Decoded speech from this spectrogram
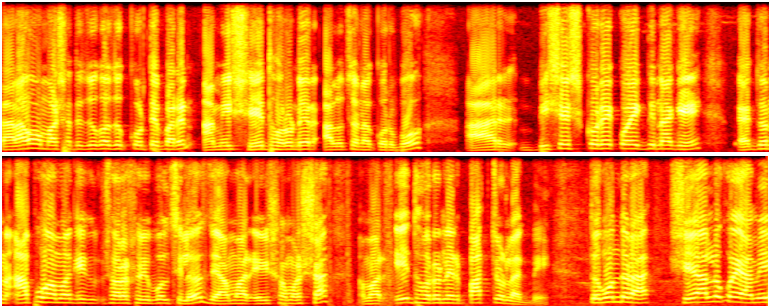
তারাও আমার সাথে যোগাযোগ করতে পারেন, আমি সে ধরনের আলোচনা করব। আর বিশেষ করে কয়েকদিন আগে একজন আপু আমাকে সরাসরি বলছিল যে, আমার এই সমস্যা, আমার এই ধরনের পাত্র লাগবে। তো বন্ধুরা, সে আলোকে আমি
